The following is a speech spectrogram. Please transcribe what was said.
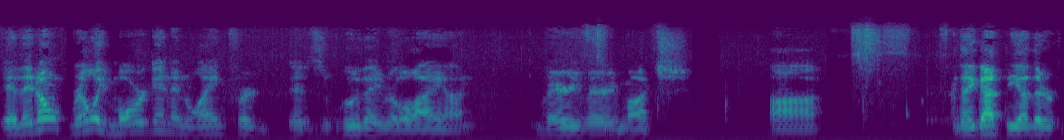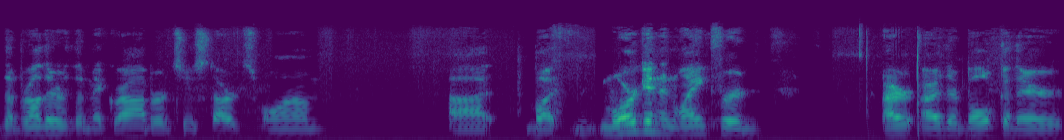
yeah, they don't really. Morgan and Langford is who they rely on, very very much. Uh, they got the other the brother of the McRoberts who starts for them. Uh, but Morgan and Langford are are their bulk of their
